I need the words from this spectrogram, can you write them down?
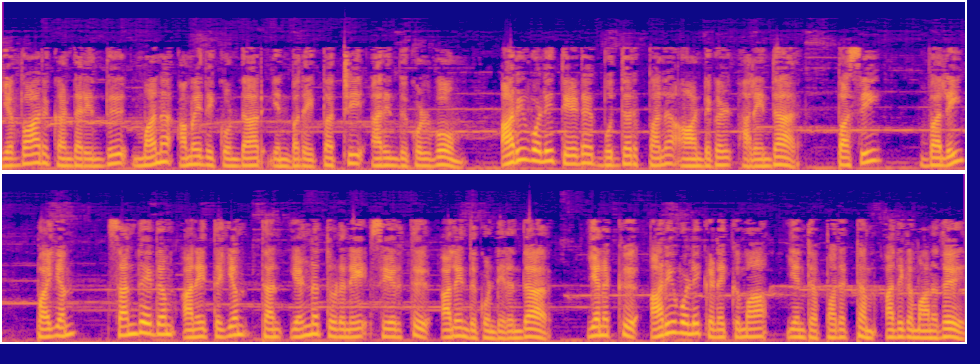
எவ்வாறு கண்டறிந்து மன அமைதி கொண்டார் என்பதை பற்றி அறிந்து கொள்வோம். அறிவொளி தேட புத்தர் பல ஆண்டுகள் அலைந்தார். பசி வலி பயம் சந்தேகம் அனைத்தையும் தன் எண்ணத்துடனே சேர்த்து அலைந்து கொண்டிருந்தார். எனக்கு அறிவொளி கிடைக்குமா என்ற பதட்டம் அதிகமானது.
